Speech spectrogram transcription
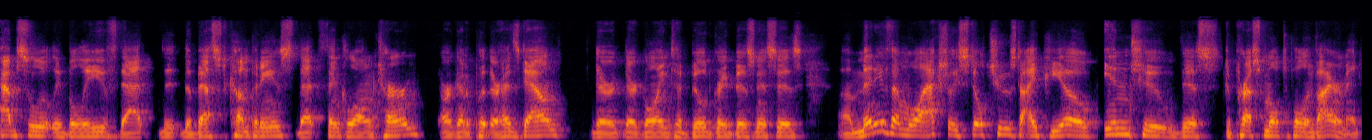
absolutely believe that the, the best companies that think long term are going to put their heads down. They're they're going to build great businesses. Uh, many of them will actually still choose to IPO into this depressed multiple environment.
